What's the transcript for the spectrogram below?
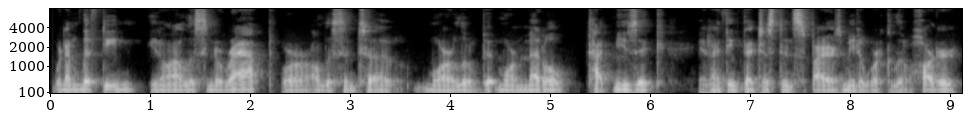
when I'm lifting. You know, I'll listen to rap or I'll listen to more a little bit more metal type music, and I think that just inspires me to work a little harder.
